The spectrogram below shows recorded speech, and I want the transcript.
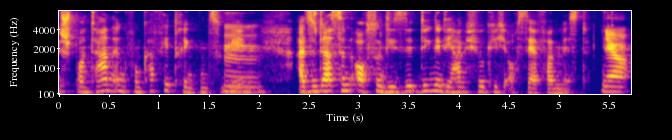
spontan irgendwo einen Kaffee trinken zu gehen. Mhm. Also das sind auch so diese Dinge, die habe ich wirklich auch sehr vermisst. ja.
